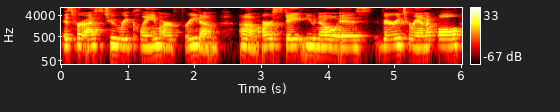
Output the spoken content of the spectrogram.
is for us to reclaim our freedom. Um, our state, you know, is very tyrannical.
